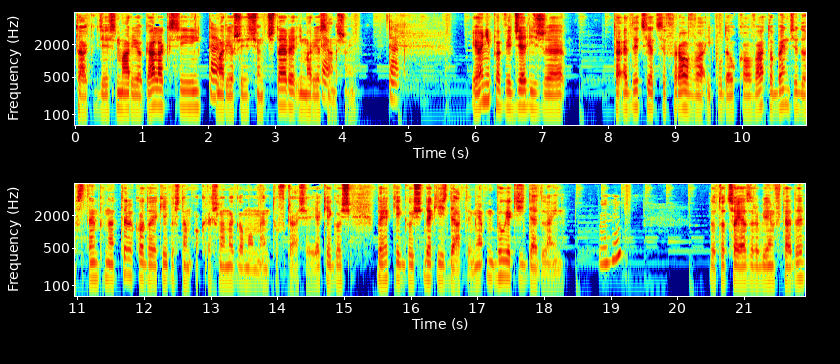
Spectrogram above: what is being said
Tak, gdzie jest Mario Galaxy, Tak. Mario 64 i Mario Tak. Sunshine. Tak. I oni powiedzieli, że ta edycja cyfrowa i pudełkowa to będzie dostępna tylko do jakiegoś tam określonego momentu w czasie, jakiegoś, do, jakiegoś, do jakiejś daty. Mia- był jakiś deadline. Mhm. No to co ja zrobiłem wtedy?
